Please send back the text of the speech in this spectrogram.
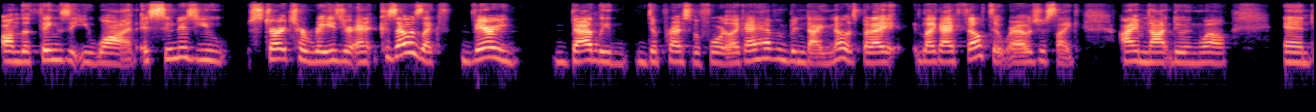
on the things that you want, as soon as you start to raise your energy, because I was like very badly depressed before. Like I haven't been diagnosed, but I like I felt it where I was just like, I'm not doing well. And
